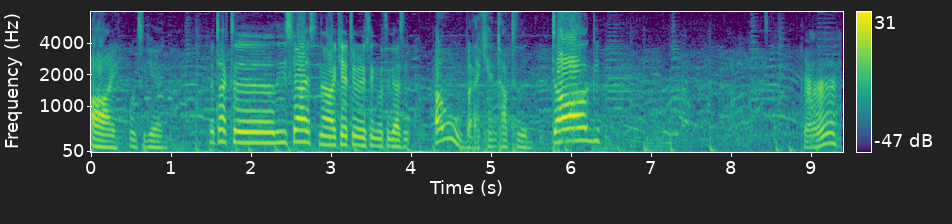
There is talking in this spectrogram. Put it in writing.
I once again. Can I talk to these guys? No, I can't do anything with the guys. Oh, but I can't talk to the dog. Grr.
